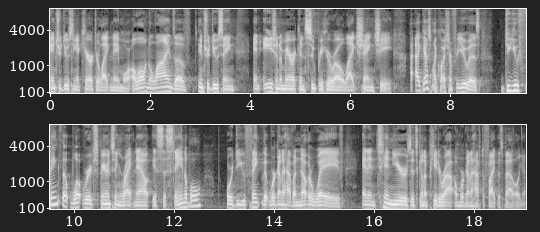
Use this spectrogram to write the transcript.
introducing a character like Namor, along the lines of introducing an Asian American superhero like Shang-Chi. I guess my question for you is do you think that what we're experiencing right now is sustainable, or do you think that we're going to have another wave and in 10 years it's going to peter out and we're going to have to fight this battle again?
